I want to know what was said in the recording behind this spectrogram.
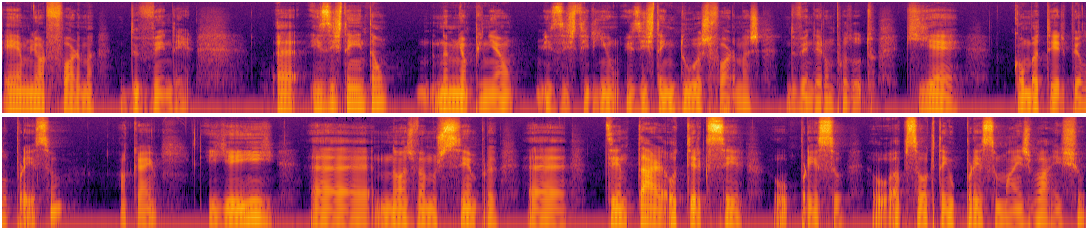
é a melhor forma de vender. Uh, existem então na minha opinião, existiriam, existem duas formas de vender um produto, que é combater pelo preço, ok? E aí uh, nós vamos sempre uh, tentar ou ter que ser o preço, a pessoa que tem o preço mais baixo,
